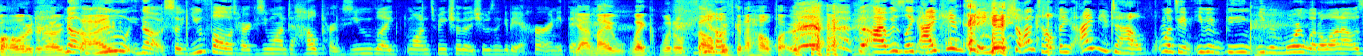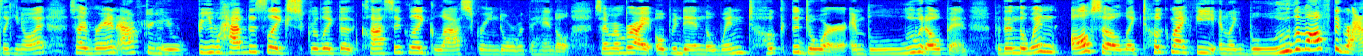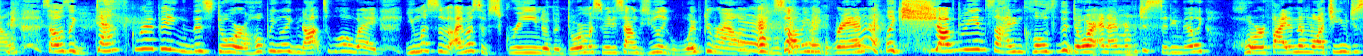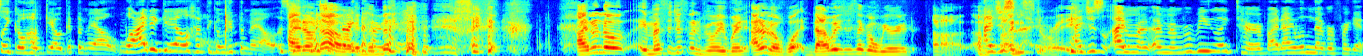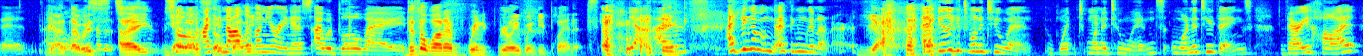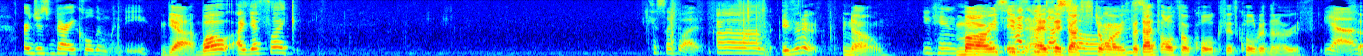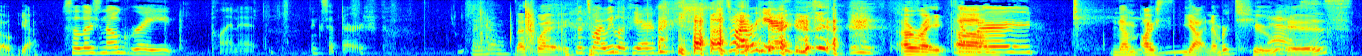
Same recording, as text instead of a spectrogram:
followed her No, you no. So you followed her because you wanted to help her because you like wanted to make sure that she wasn't gonna get hurt or anything. Yeah, my like little self No. was gonna help her. But I was like, I can't stay here. Sean's helping. I need to help. Once again, even being even more little, and I was like, you know what? So I ran after you. But you have this like screw, like the classic like glass screen door with the handle. So I remember I opened it, and the wind took the door and blew it open. But then the wind also like took my feet and like blew them off the ground. So I was like death gripping this door, hoping like not to blow away. You must have, I must have screamed, or the door must have made a sound because you like whipped around, saw me like ran, like shoved me inside and closed the door. And I remember just sitting there like horrified, and then watching you just like go help Gail get the mail. Why did Gail have to go get the mail? I don't know. And the. I don't know. It must have just been really weird. I don't know what. That was just like a weird, uh, a I just, fun story. I just, I remember, I remember being like terrified. I will never forget it. Yeah, that was-. I- yeah, so that was I so could not live on Uranus. I would blow away. There's a lot of wind, really windy planets. So yeah, I think. I, I think I'm, I think I'm good on Earth. yeah. I feel like it's one of two win, one of two wins, one of two things: very hot or just very cold and windy. yeah. Well, I guess like Just like what um, isn't it? No, you can't. Mars, is, has, has, the dust storms, but that's also cold because it's colder than Earth. yeah. So. Yeah. So there's no great planet except Earth. I know. That's why. That's why we live here. That's why we're here. All right. um, Number num- our, yeah, number two Yes. is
